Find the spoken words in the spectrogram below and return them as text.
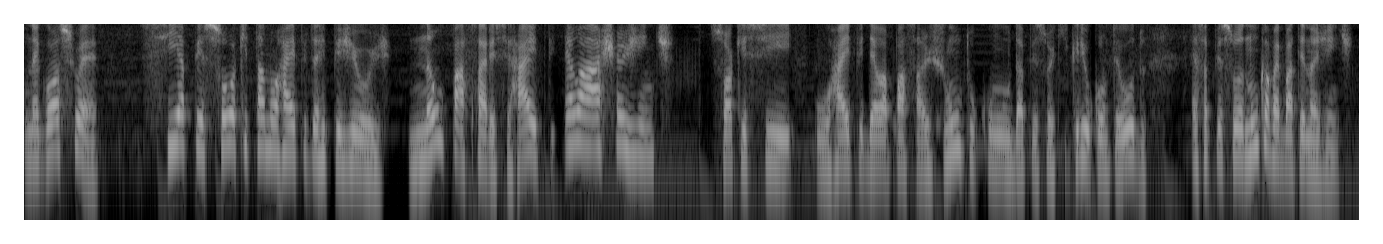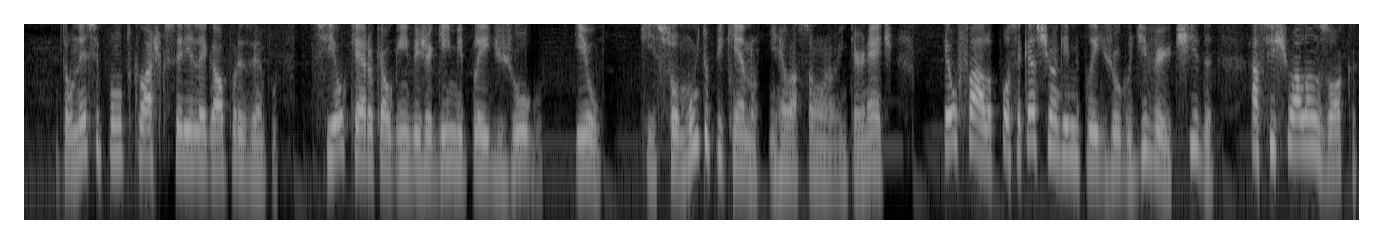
O negócio é, se a pessoa que tá no hype do RPG hoje não passar esse hype, ela acha a gente. Só que se o hype dela passar junto com o da pessoa que cria o conteúdo, essa pessoa nunca vai bater na gente. Então, nesse ponto que eu acho que seria legal, por exemplo, se eu quero que alguém veja gameplay de jogo, eu, que sou muito pequeno em relação à internet, eu falo, pô, você quer assistir uma gameplay de jogo divertida? Assiste o Alan Zoca.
